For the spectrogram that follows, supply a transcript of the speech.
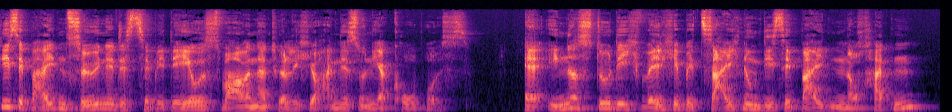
Diese beiden Söhne des Zebedeus waren natürlich Johannes und Jakobus. Erinnerst du dich, welche Bezeichnung diese beiden noch hatten?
